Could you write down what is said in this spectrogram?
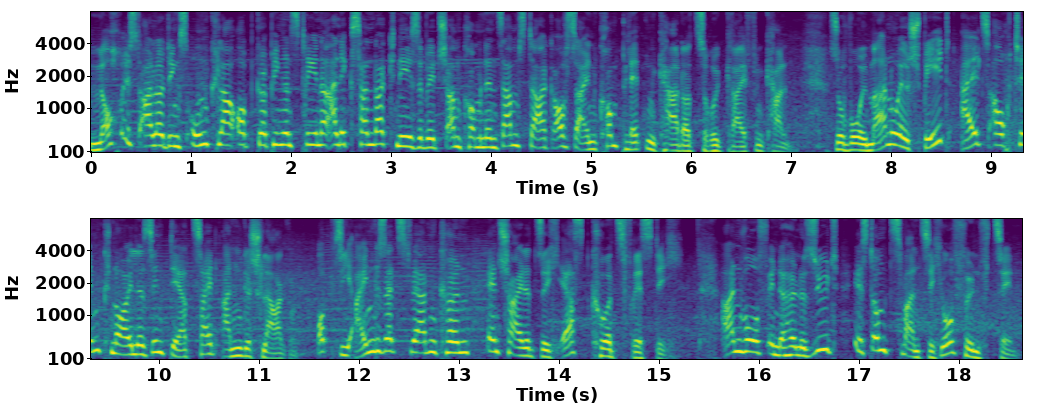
Noch ist allerdings unklar, ob Göppingens Trainer Alexander Knesewitsch am kommenden Samstag auf seinen kompletten Kader zurückgreifen kann. Sowohl Manuel Speth als auch Tim Kneule sind derzeit angeschlagen. Ob sie eingesetzt werden können, entscheidet sich erst kurzfristig. Anwurf in der Hölle Süd ist um 20.15 Uhr.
